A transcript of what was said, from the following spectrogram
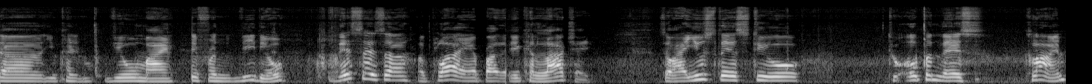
uh, you can view my different video. This is a, a plier, but it can latch it. So I use this to to open this climb.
